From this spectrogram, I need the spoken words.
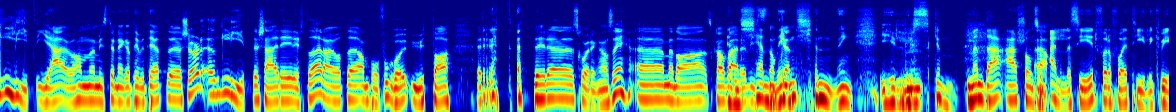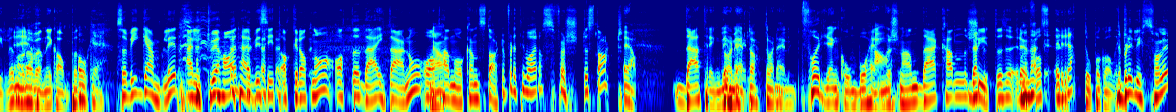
Lite, jeg er jo han mister negativitet uh, sjøl. En lite skjær i riftet der er jo at eh, Ampofo går jo ut da rett etter uh, skåringa si. eh, men da skal være visstnok en kjenning i lysken. Men det er sånn som Ja. alle sier for å få ei tidlig hvile når du Ja. har vunnet kampen. Okay. Så vi gambler alt vi har her vi sitter akkurat nå, at det ikke er noe, og at Ja. han nå kan starte. For dette var hans første start. Ja. Det trenger vi Det mer av. For en kombo Helmersen han. Der kan skyte Raufoss rett opp på kvalik. Det blir livsfarlig,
